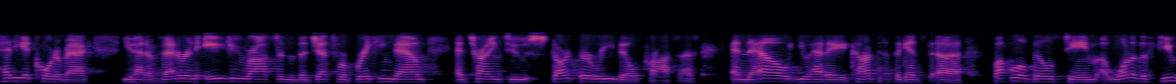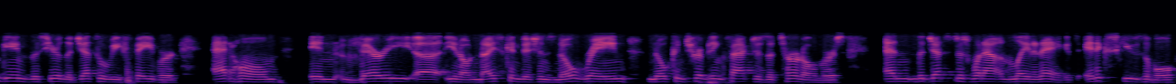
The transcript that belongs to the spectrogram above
Petty at quarterback. You had a veteran aging roster that the Jets were breaking down and trying to start their rebuild process. And now you had a contest against a Buffalo Bills team. One of the few games this year the Jets will be favored at home in very uh, you know nice conditions, no rain, no contributing factors of turnovers, and the Jets just went out and laid an egg. It's inexcusable,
